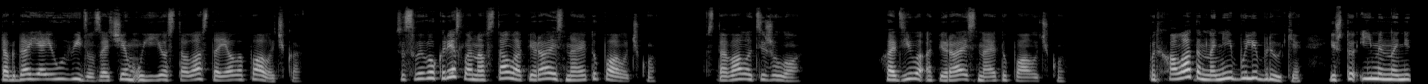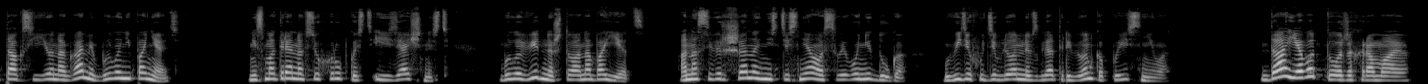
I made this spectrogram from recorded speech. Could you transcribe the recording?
тогда я и увидел, зачем у ее стола стояла палочка. Со своего кресла она встала, опираясь на эту палочку. Вставала тяжело. Ходила, опираясь на эту палочку. Под халатом на ней были брюки, и что именно не так с ее ногами, было не понять. Несмотря на всю хрупкость и изящность, было видно, что она боец. Она совершенно не стеснялась своего недуга. Увидев удивленный взгляд ребенка, пояснила. «Да, я вот тоже хромаю.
